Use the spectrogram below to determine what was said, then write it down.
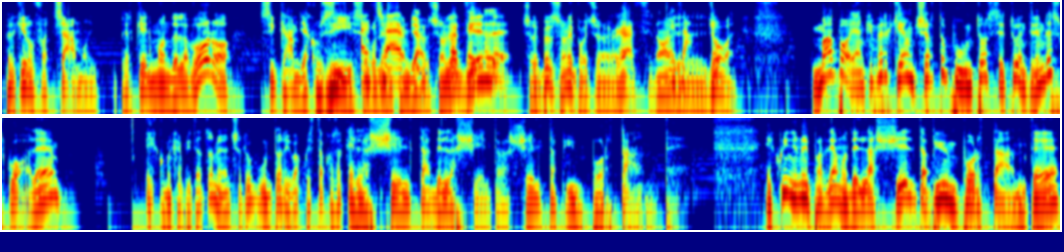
perché lo facciamo, perché il mondo del lavoro si cambia così, se Eh, vogliamo certo, cambiare, ci sono le aziende, ci sono le persone, poi ci sono i ragazzi, no? I- Esatto. i giovani. Ma poi anche perché a un certo punto, se tu entri nelle scuole, e come è capitato a noi, a un certo punto arriva questa cosa che è la scelta della scelta, la scelta più importante. E quindi noi parliamo della scelta più importante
